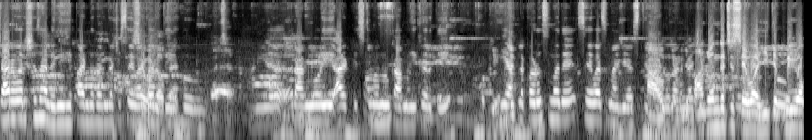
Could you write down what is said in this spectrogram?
चार वर्ष झाले मी ही पांडुरंगाची सेवा करते. हो. आणि रांगोळी आर्टिस्ट म्हणून कामही करते. ही आपल्या कडूसमध्ये सेवाच माझी असते. हा ओके. म्हणजे पांडुरंगाची पांडुरंगाची सेवा ही ते फ्री ऑफ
